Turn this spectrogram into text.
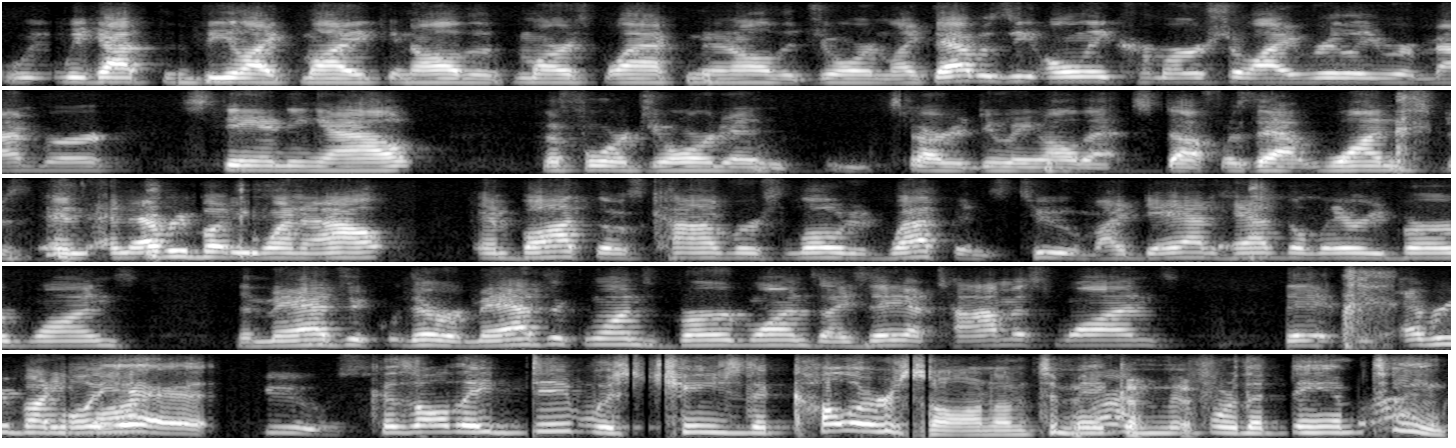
we, we got to be like Mike and all the Mars Blackmon and all the Jordan. Like that was the only commercial I really remember standing out before Jordan started doing all that stuff. Was that one? Spe- and and everybody went out and bought those Converse loaded weapons too. My dad had the Larry Bird ones, the Magic. There were Magic ones, Bird ones, Isiah Thomas ones. They, everybody Well, bought yeah, shoes. because all they did was change the colors on them to make them for the damn team.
